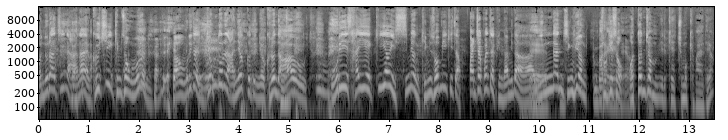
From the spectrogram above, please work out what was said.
어눌하진 않아요. 그지 김성훈. 아 우리가 이 정도는 아니었거든요. 그런데 아우 우리 사이에 끼어 있으면 김소미 기자 반짝반짝 빛납니다. 네. 인간 증명 거기서. 어떤 점 이렇게 주목해 봐야 돼요?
